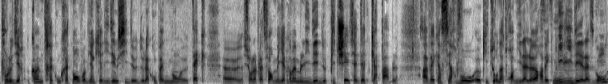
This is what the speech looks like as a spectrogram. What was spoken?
pour- le dire quand même très concrètement, on voit bien qu'il y a l'idée aussi de, de l'accompagnement tech sur la plateforme, mais il y a quand même l'idée de pitcher, c'est-à-dire d'être capable, avec un cerveau qui tourne à 3000 à l'heure, avec 1000 idées à la seconde,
